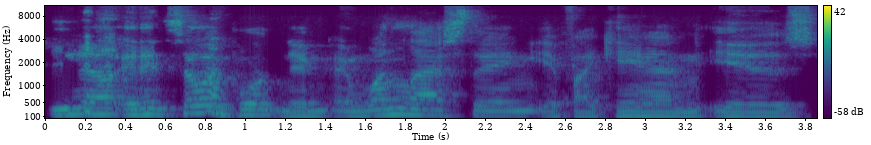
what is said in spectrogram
you know, and it's so important. And, and one last thing, if I can, is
